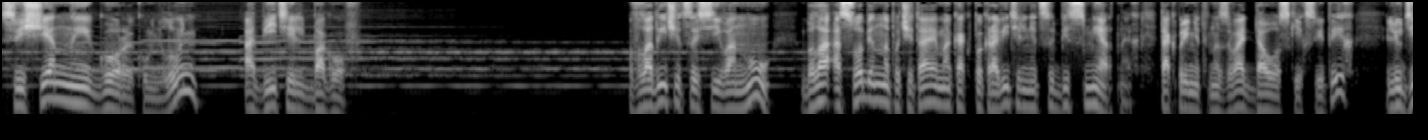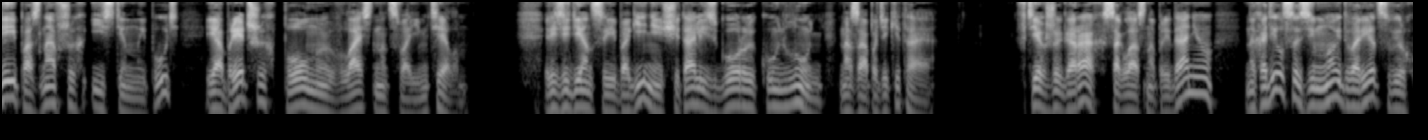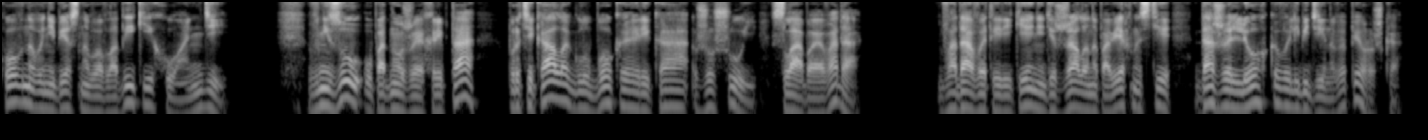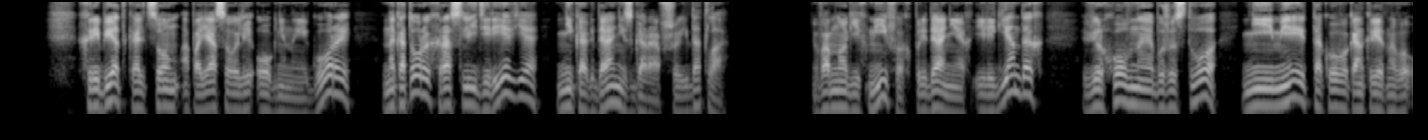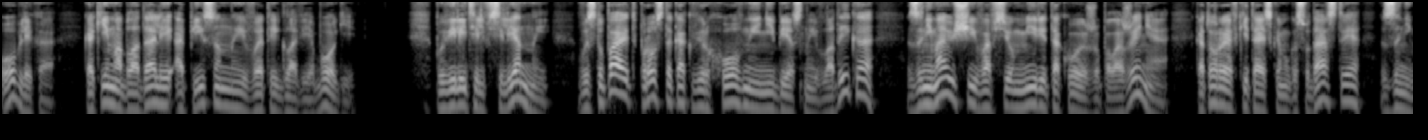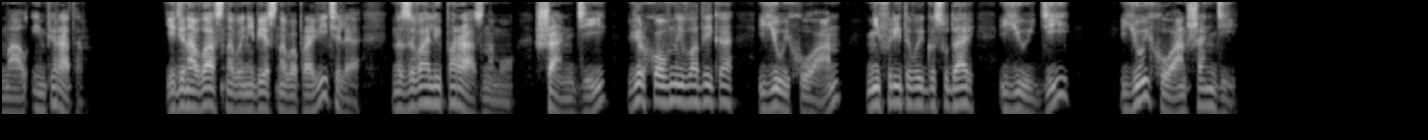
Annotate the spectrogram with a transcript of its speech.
Священные горы Кунь-Лунь — обитель богов. Владычица Сиванму была особенно почитаема как покровительница бессмертных, так принято называть даосских святых, людей, познавших истинный путь и обретших полную власть над своим телом. Резиденцией богини считались горы Кунь-Лунь на западе Китая. В тех же горах, согласно преданию, находился земной дворец Верховного Небесного Владыки Хуанди. Внизу, у подножия хребта, протекала глубокая река Жушуй, слабая вода. Вода в этой реке не держала на поверхности даже легкого лебединого перышка. Хребет кольцом опоясывали огненные горы, на которых росли деревья, никогда не сгоравшие дотла. Во многих мифах, преданиях и легендах верховное божество не имеет такого конкретного облика, каким обладали описанные в этой главе боги. Повелитель Вселенной выступает просто как верховный небесный владыка, занимающий во всем мире такое же положение, которое в китайском государстве занимал император. Единовластного небесного правителя называли по-разному Шанди, верховный владыка, Юйхуан, нефритовый государь, Юйди, Юйхуан Шанди.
